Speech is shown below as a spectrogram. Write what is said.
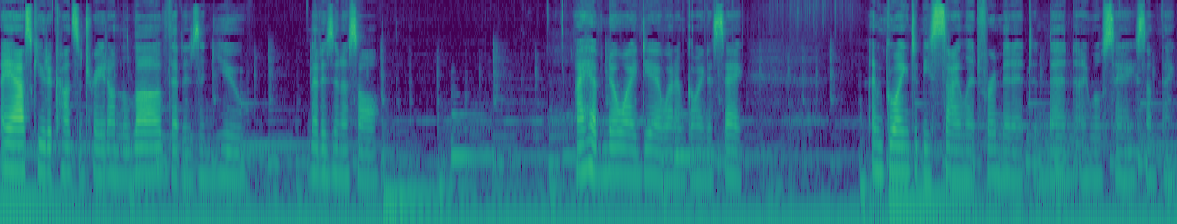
I ask you to concentrate on the love that is in you, that is in us all. I have no idea what I'm going to say. I'm going to be silent for a minute and then I will say something.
